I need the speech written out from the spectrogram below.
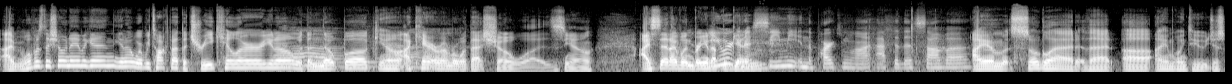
I, what was the show name again? You know, where we talked about the tree killer, you know, with the Oh, notebook. You know, I can't remember what that show was. You know, I said I wouldn't bring it up again. You are again. gonna see me in the parking lot after this, Sava. I am so glad that uh, I am going to just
